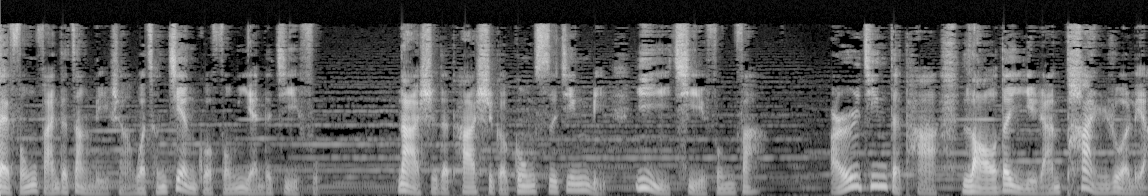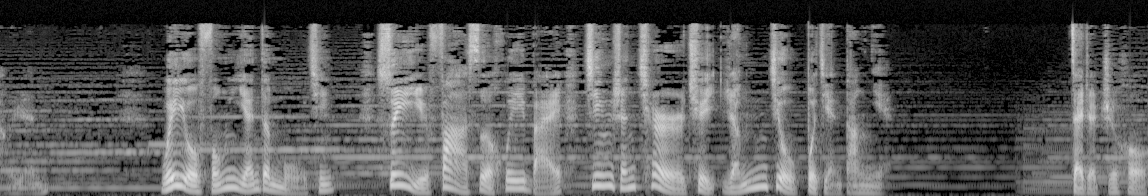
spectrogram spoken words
在冯凡的葬礼上，我曾见过冯岩的继父。那时的他是个公司经理，意气风发；而今的他老得已然判若两人。唯有冯岩的母亲，虽已发色灰白，精神气儿却仍旧不减当年。在这之后，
